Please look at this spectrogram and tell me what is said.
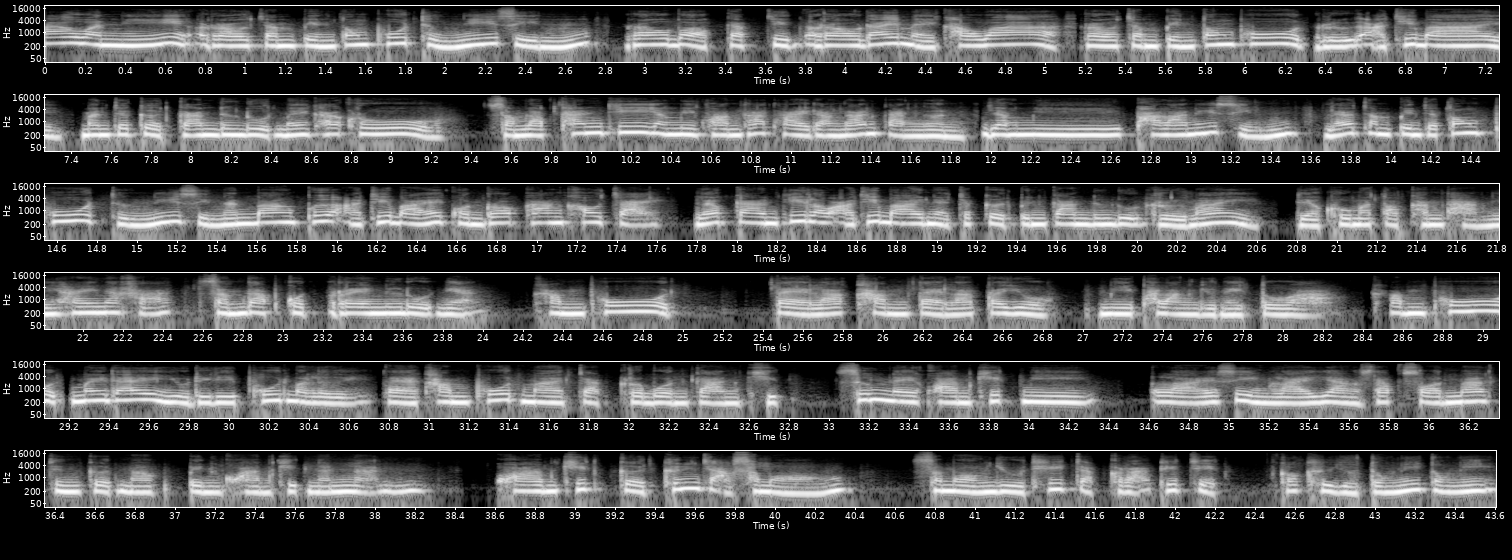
ถ้าวันนี้เราจำเป็นต้องพูดถึงหนี้สิน เราบอกกับจิตเราได้ไหมคะว่า เราจำเป็นต้องพูดหรืออธิบาย มันจะเกิดการดึงดูดไหมคะครูสำหรับท่านที่ยังมีความท้าทายทางด้านการเงิน ยังมีภาระหนี้สิน แล้วจำเป็นจะต้องพูดถึงหนี้สินนั้นบ้าง เพื่ออธิบายให้คนรอบข้างเข้าใจ แล้วการที่เราอธิบายเนี่ยจะเกิดเป็นการดึงดูดหรือไม่ เดี๋ยวครูมาตอบคำถามนี้ให้นะคะสำหรับกฎแรงดึงดูดเนี่ยคำพูด แต่ละคำแต่ละประโยคมีพลังอยู่ในตัว คำพูดไม่ได้อยู่ดีๆ พูดมาเลย แต่คำพูดมาจากกระบวนการคิด ซึ่งในความคิดมีหลายสิ่งหลายอย่างซับซ้อนมากจึงเกิดมาเป็นความคิดนั้นๆ ความคิดเกิดขึ้นจากสมอง สมองอยู่ที่จักระที่เจ็ดก็คืออยู่ตรงนี้ตรงนี้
